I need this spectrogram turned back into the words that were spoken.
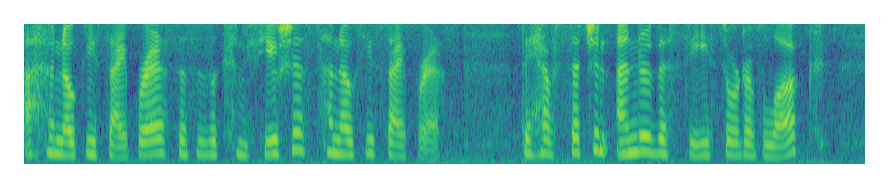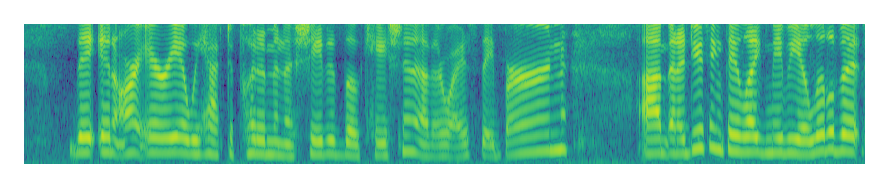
uh, Hinoki cypress. This is a Confucius Hinoki cypress. They have such an under the sea sort of look. They, in our area, we have to put them in a shaded location, otherwise they burn. Um, and I do think they like maybe a little bit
